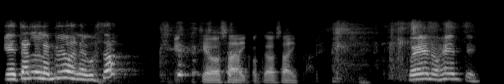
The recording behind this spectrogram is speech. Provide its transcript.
¿Qué tal el en vivo? ¿Les gustó? Quedó sádico, quedó sádico. Bueno, gente,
